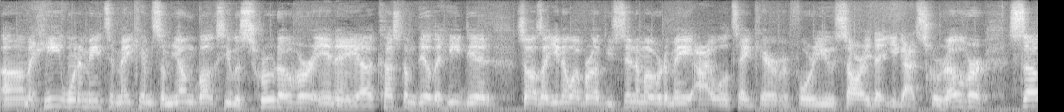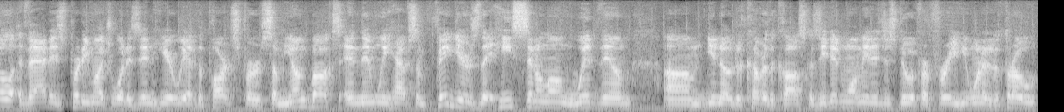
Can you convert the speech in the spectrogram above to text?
Um, he wanted me to make him some Young Bucks. He was screwed over in a uh, custom deal that he did. So I was like, you know what, bro? If you send them over to me, I will take care of it for you. Sorry that you got screwed over. So that is pretty much what is in here. We have the parts for some Young Bucks, and then we have some figures that he sent along with them um, you know, to cover the cost because he didn't want me to just do it for free. He wanted to throw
